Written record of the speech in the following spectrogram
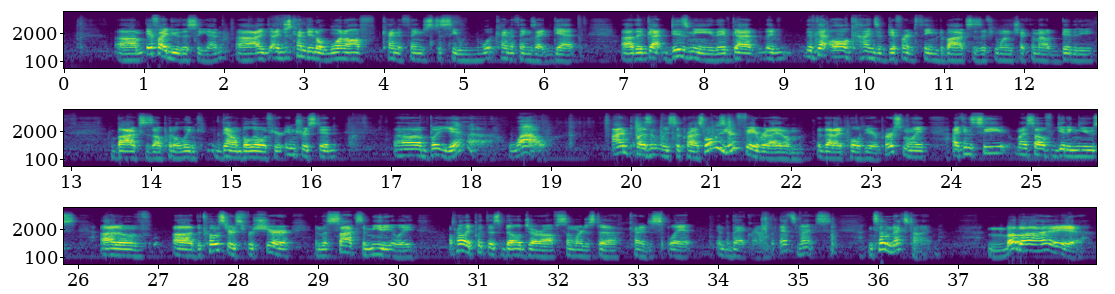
Um, if I do this again, uh, I, I just kind of did a one-off kind of thing just to see what kind of things I'd get. Uh, they've got Disney. They've got they've they've got all kinds of different themed boxes. If you want to check them out, Bibbidi boxes. I'll put a link down below if you're interested. Uh, but yeah, wow. I'm pleasantly surprised. What was your favorite item that I pulled here? Personally, I can see myself getting use out of uh, the coasters for sure, and the socks immediately. I'll probably put this bell jar off somewhere just to kind of display it in the background, but that's nice. Until next time, bye-bye!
